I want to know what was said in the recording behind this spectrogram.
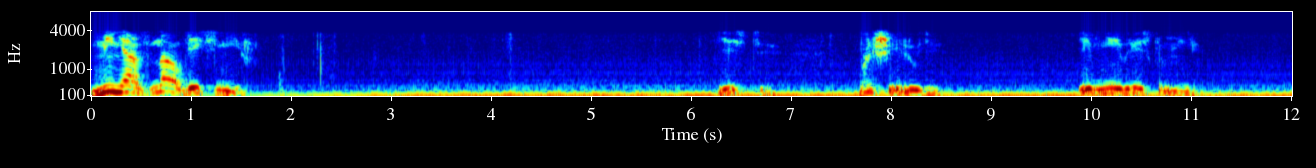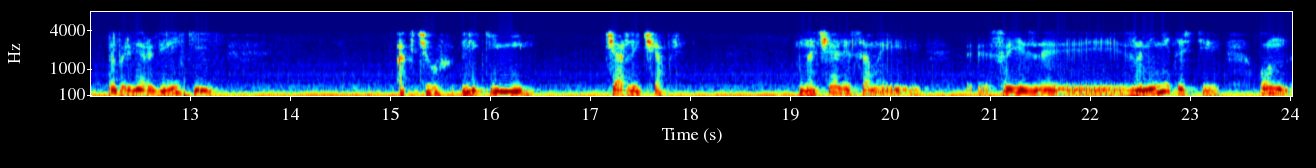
меня знал весь мир. Есть большие люди и в нееврейском мире. Например, великий актер, великий мим Чарли Чаплин. В начале самой э, своей э, знаменитости он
